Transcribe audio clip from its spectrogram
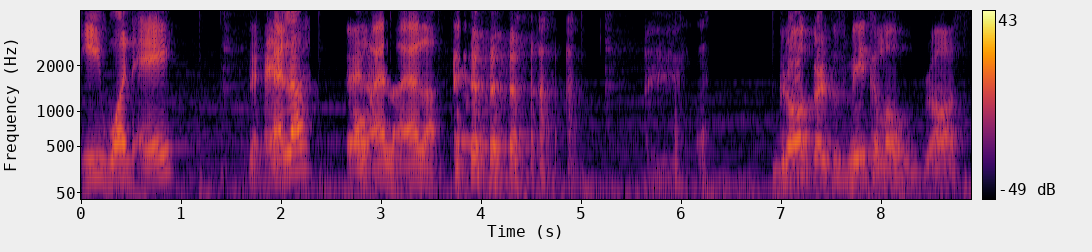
E1A. The Ella? Oh, Ella. Ella, Ella. Gross versus Mikelou. Gross.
